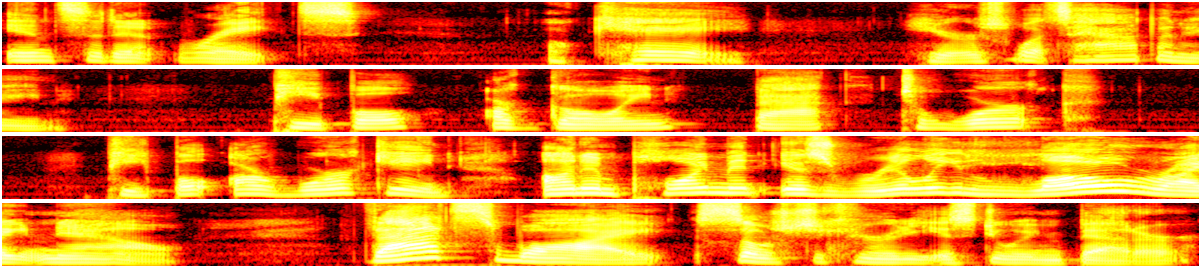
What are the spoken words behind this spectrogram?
incident rates. Okay, here's what's happening people are going back to work. People are working. Unemployment is really low right now. That's why Social Security is doing better.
